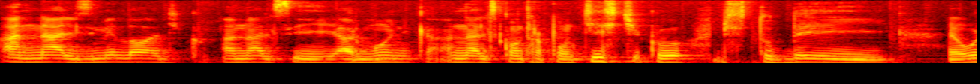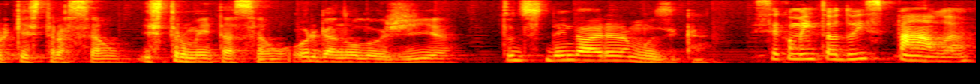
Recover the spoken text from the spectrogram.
análise melódico, análise harmônica, análise contrapontístico. Estudei é, orquestração, instrumentação, organologia, tudo isso dentro da área da música. Você comentou do Spala.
